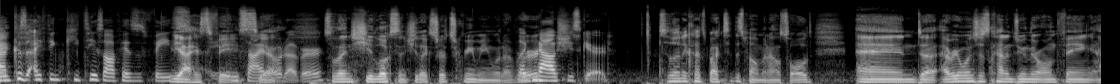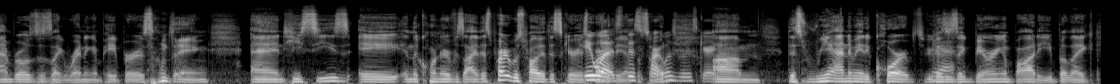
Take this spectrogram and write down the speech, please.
Yeah, because I think he takes off his face. Yeah, his face inside yeah. or whatever. So then she looks and she like starts screaming, whatever. Like now she's scared. So then it cuts back to the Spellman household, and uh, everyone's just kind of doing their own thing. Ambrose is like writing a paper or something, and he sees a in the corner of his eye. This part was probably the scariest. It part was. Of the This part episode. was really scary. Um, this reanimated corpse because Yeah. he's like burying a body, but like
